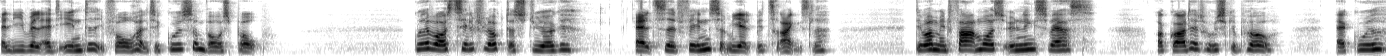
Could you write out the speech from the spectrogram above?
Alligevel er de intet i forhold til Gud som vores borg. Gud er vores tilflugt og styrke, altid at finde som hjælp i trængsler. Det var min farmors yndlingsvers, og godt at huske på, at Gud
